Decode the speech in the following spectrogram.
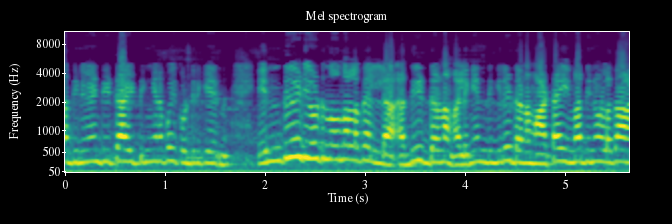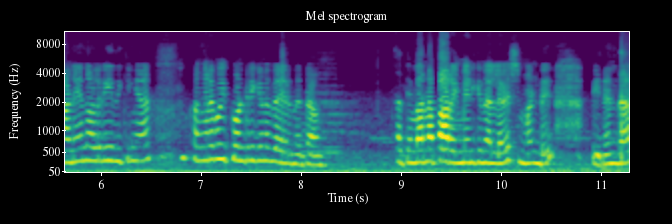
അതിന് വേണ്ടിയിട്ടായിട്ട് ഇങ്ങനെ പോയിക്കൊണ്ടിരിക്കുകയായിരുന്നു. എന്ത് വീഡിയോ ഇടുന്നു എന്നുള്ളതല്ല അത് ഇടണം. അല്ലെങ്കിൽ എന്തെങ്കിലും ഇടണം. ആ ടൈം അതിനുള്ളതാണ് എന്നുള്ള രീതിക്ക് ഇങ്ങനെ അങ്ങനെ പോയിക്കൊണ്ടിരിക്കുന്നതായിരുന്നു കേട്ടോ സത്യം പറഞ്ഞാൽ പറയുമ്പോൾ എനിക്ക് നല്ല വിഷമമുണ്ട്. പിന്നെന്താ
